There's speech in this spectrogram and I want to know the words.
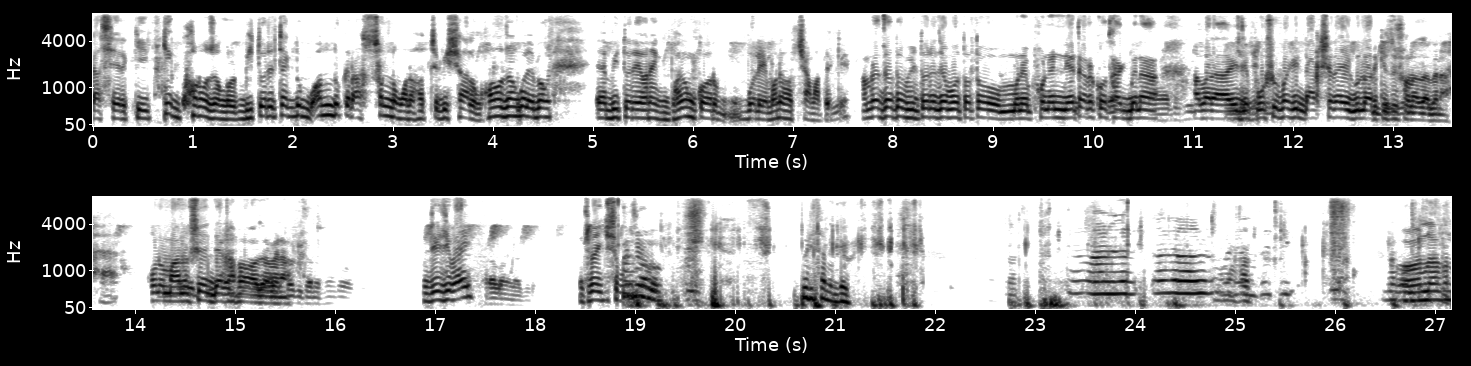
গাছের কি কি ঘন জঙ্গল? ভিতরেটা একদম অন্ধকার আচ্ছন্ন মনে হচ্ছে বিশাল ঘন জঙ্গল এবং ভিতরে অনেক ভয়ঙ্কর বলে মনে হচ্ছে আমাদেরকে। আমরা যত ভিতরে যাব তত মানে ফোনের নেটওয়ার্কও থাকবে না আবার এই যে পশু পাখির ডাক সারা এগুলো আর কিছু শোনা যাবে না। কোনো মানুষের দেখা পাওয়া যাবে না। জি জি ভাই। জি ভাই কিছু বলছেন? ওগুলো এখন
